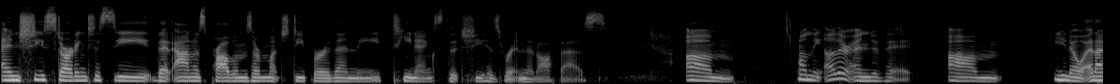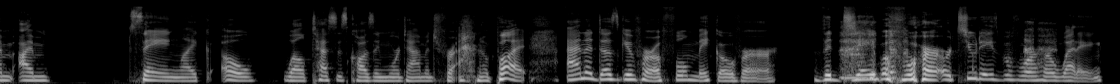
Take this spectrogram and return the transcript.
And she's starting to see that Anna's problems are much deeper than the teen angst that she has written it off as. Um, on the other end of it, um, you know, and I'm I'm saying like, oh, well, Tess is causing more damage for Anna, but Anna does give her a full makeover the day before or two days before her wedding.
